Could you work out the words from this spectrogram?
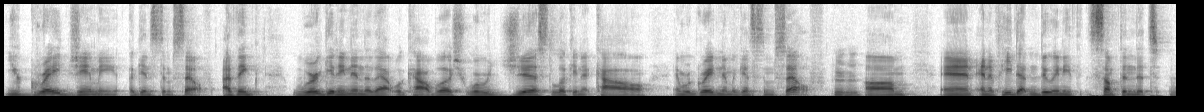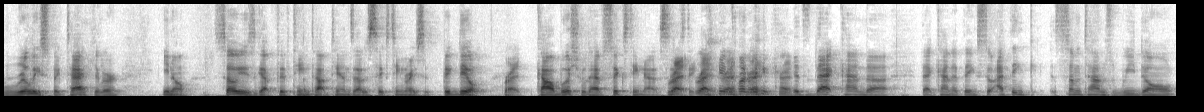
you grade Jimmie against himself. I think we're getting into that with Kyle Busch, where we're just looking at Kyle and we're grading him against himself. Mm-hmm. Um, and and if he doesn't do any something that's really spectacular, you know, so he's got 15 top 10s out of 16 races. Big deal. Right. Kyle Busch would have 16 out of 16. Right, right, you know right, what I right, mean? right. It's that kind of that kind of thing. So I think sometimes we don't.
